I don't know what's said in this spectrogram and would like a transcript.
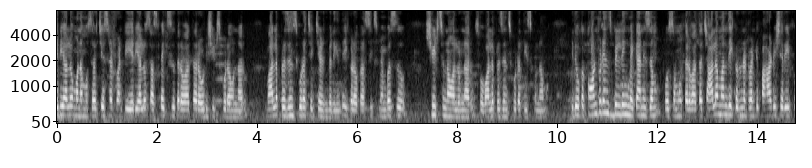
ఏరియాలో మనము సెర్చ్ చేసినటువంటి ఏరియాలో సస్పెక్ట్స్ తర్వాత రౌడీ షీట్స్ కూడా ఉన్నారు. వాళ్ళ ప్రజెన్స్ కూడా చెక్ చేయడం జరిగింది. ఇక్కడ ఒక సిక్స్ మెంబర్స్ షీట్స్ ఉన్న వాళ్ళు ఉన్నారు. సో వాళ్ళ ప్రజెన్స్ కూడా తీసుకున్నాము. ఇది ఒక కాన్ఫిడెన్స్ బిల్డింగ్ మెకానిజం కోసము. తర్వాత చాలా మంది ఇక్కడ ఉన్నటువంటి పహాడీ షరీఫ్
